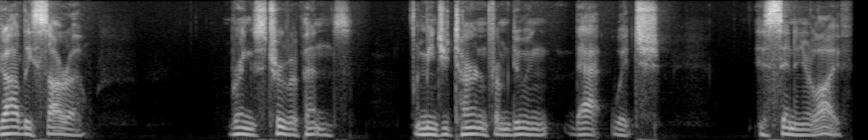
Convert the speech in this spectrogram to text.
godly sorrow brings true repentance. It means you turn from doing that which is sin in your life,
